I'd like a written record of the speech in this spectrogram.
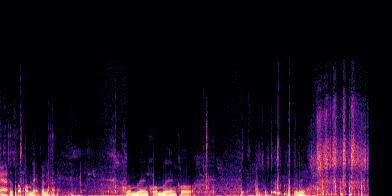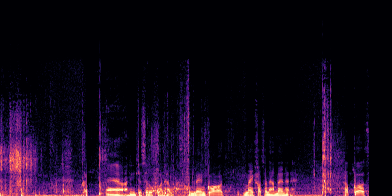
อ่าทดสอบความแรงไปเลยฮะความแรงความแรงก็ไปเลยครับอ่านี่จะสะดวกกว่านะครับ ความแรงก็ไม่เข้าสนามได้นะครับก็ 421.1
